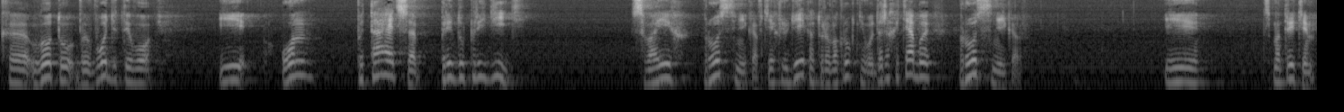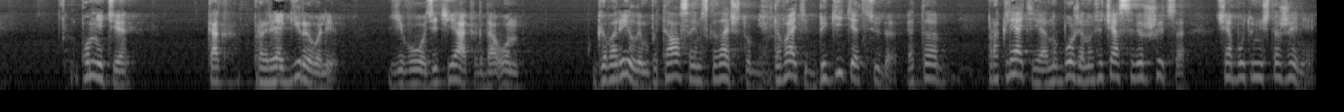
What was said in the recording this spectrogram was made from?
к Лоту, выводит его, и он пытается предупредить своих родственников, тех людей, которые вокруг него, даже хотя бы родственников. И смотрите, помните, как прореагировали его зятья, когда он говорил им, пытался им сказать, что давайте, бегите отсюда, это проклятие, оно Божье, оно сейчас совершится, сейчас будет уничтожение.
